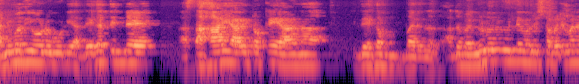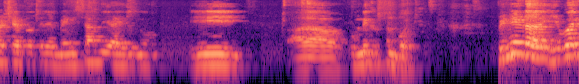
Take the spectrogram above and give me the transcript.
അനുമതിയോടുകൂടി അദ്ദേഹത്തിന്റെ സഹായിയായിട്ടൊക്കെയാണ് ഇദ്ദേഹം വരുന്നത്. അത് ബംഗളൂരുവിലെ ഒരു ശബരിമല ക്ഷേത്രത്തിലെ മേൽശാന്തിയായിരുന്നു ഈ ഉണ്ണികൃഷ്ണൻ പോറ്റി. പിന്നീട് ഇവർ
